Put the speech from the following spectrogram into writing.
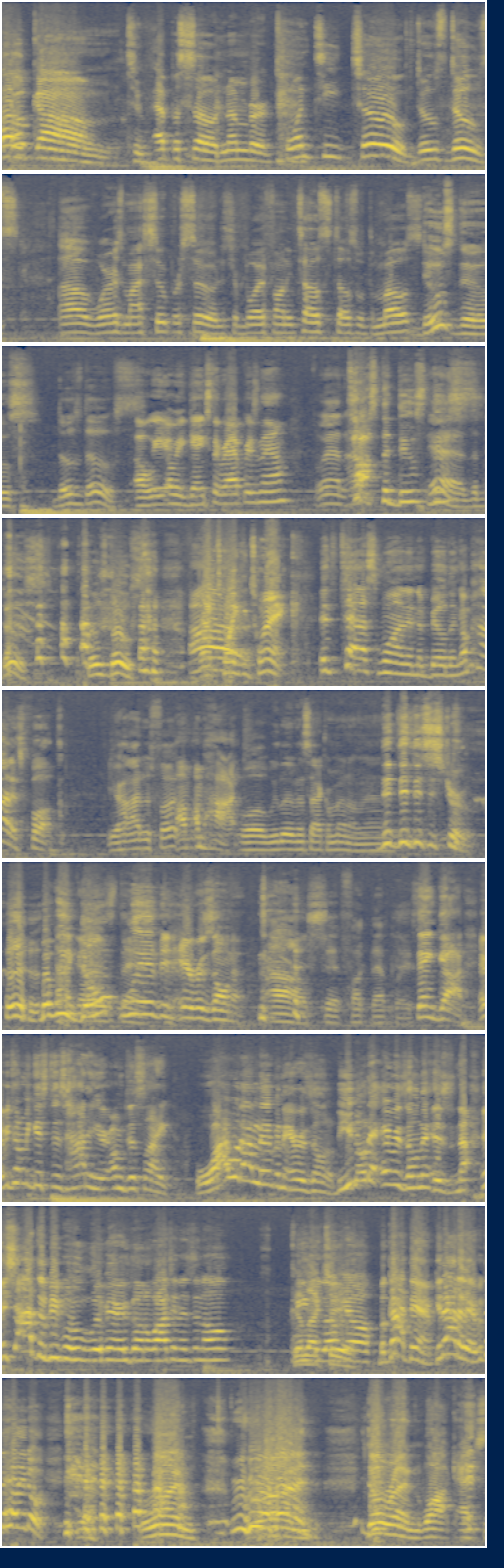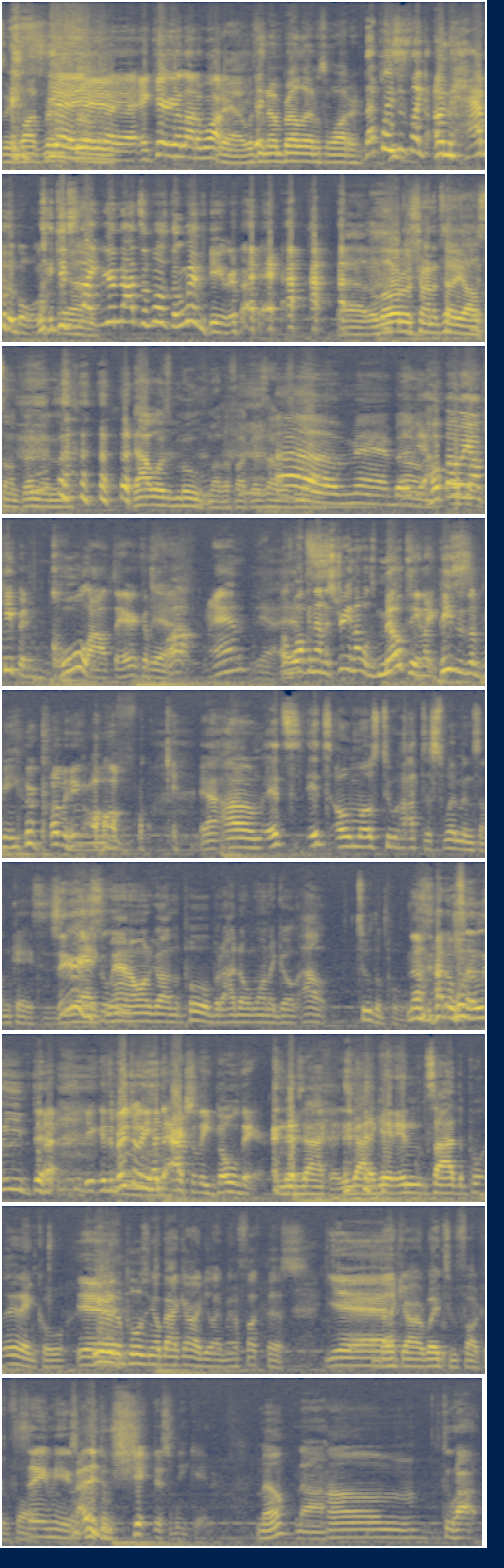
Welcome to episode number 22, Deuce Deuce, of Where's My Super Suit? It's your boy Funny Toast, Toast with the most. Deuce Deuce. Deuce Deuce. Are we are we gangster rappers now? Well, I- Toss the deuce Yeah, deuce. the Deuce. deuce Deuce. That Ah. twanky twank. It's task one in the building. I'm hot as fuck. You're hot as fuck? I'm, I'm hot. well, we live in Sacramento, man. Th- th- this is true. But we don't understand. live in Arizona. oh, shit. Fuck that place. Thank God. Every time it gets this hot here, I'm just like, why would I live in Arizona? Do you know that Arizona is not? And shout out to people who live in Arizona watching this and all. Good We luck love to you. y'all. But goddamn, get out of there. What the hell are you doing? Run. Run. Don't run. Walk, actually. Walk very yeah, yeah, slowly. yeah, yeah. And carry a lot of water. Yeah, with an umbrella and some water. that place is like uninhabitable. Like it's Yeah. like you're not supposed to live here. Uh, the Lord was trying to tell y'all something, and that was move, motherfuckers. That was move. oh man, but Um, I hope okay. y'all keeping cool out there. Cause Yeah. fuck, man. Yeah, I was walking down the street and I was melting. Like pieces of me were coming off. Yeah, um, it's it's almost too hot to swim in some cases. Seriously? like, man, I want to go out in the pool, but I don't want to go out to the pool. No, I don't want to leave. The, because eventually you have to actually go there. Exactly. You got to get inside the pool. It ain't cool. Yeah. Even if the pool's in your backyard, you're like, man, fuck this. yeah. Backyard way too fucking far. Same here. I didn't do shit this weekend. No. Nah, Um. it's too hot.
